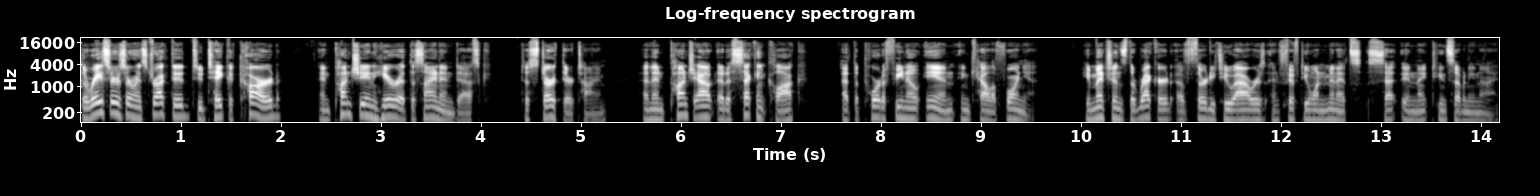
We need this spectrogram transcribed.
The racers are instructed to take a card and punch in here at the sign in desk to start their time, and then punch out at a second clock at the Portofino Inn in California. He mentions the record of 32 hours and 51 minutes set in 1979.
